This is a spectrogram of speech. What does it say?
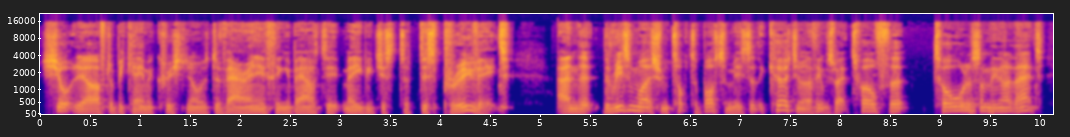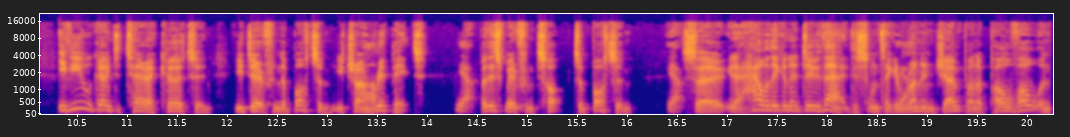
shortly after I became a Christian. I was devouring anything about it, maybe just to disprove it. And that the reason why it's from top to bottom is that the curtain, I think, was about 12 foot tall or something like that. If you were going to tear a curtain, you do it from the bottom, you try and uh, rip it. Yeah. But this went from top to bottom. Yeah. So, you know, how are they going to do that? Did someone take a yeah. run and jump on a pole vault? And,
